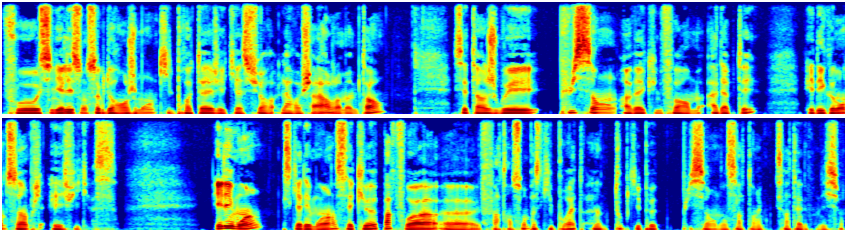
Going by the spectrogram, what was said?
Il faut signaler son socle de rangement qui le protège et qui assure la recharge en même temps. C'est un jouet puissant avec une forme adaptée et des commandes simples et efficaces. Et les moins, ce qu'il y a des moins, c'est que parfois, euh, il faut faire attention parce qu'il pourrait être un tout petit peu puissant dans certaines conditions.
